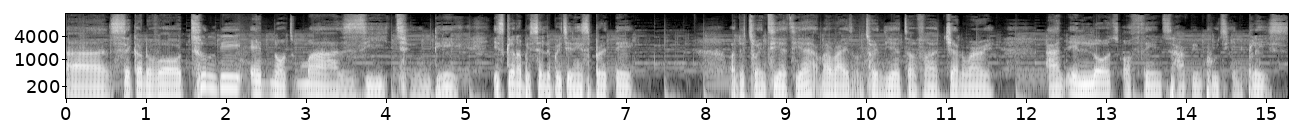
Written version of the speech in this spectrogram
And second of all, Tunde Ednut Mazi Tunde is gonna be celebrating his birthday on the 20th. Yeah, am I right? On 20th of uh, January and a lot of things have been put in place.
